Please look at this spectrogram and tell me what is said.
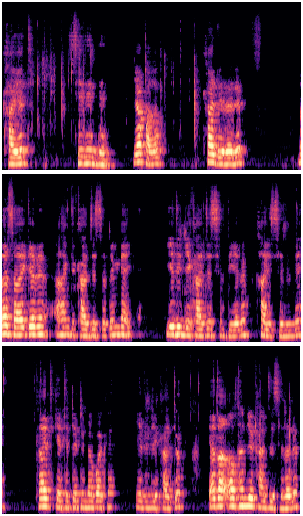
kayıt silindi. Yapalım. Kaydedelim. Mesela gelin hangi kaydı sildim? Yine 7. kaydı sil diyelim. Kayıt silindi. Kayıt getirdiğine bakın. 7. kayıt yok. Ya da 6. kaydı silelim.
